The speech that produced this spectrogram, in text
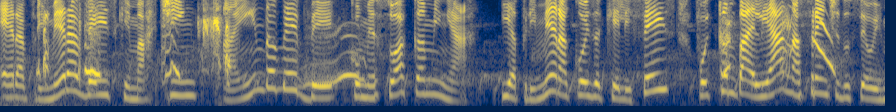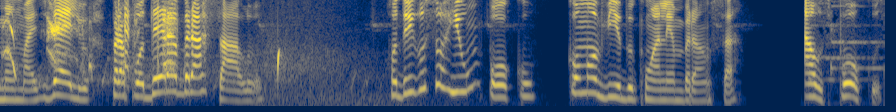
Era a primeira vez que Martim, ainda bebê, começou a caminhar. E a primeira coisa que ele fez foi cambalear na frente do seu irmão mais velho para poder abraçá-lo. Rodrigo sorriu um pouco, comovido com a lembrança. Aos poucos,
